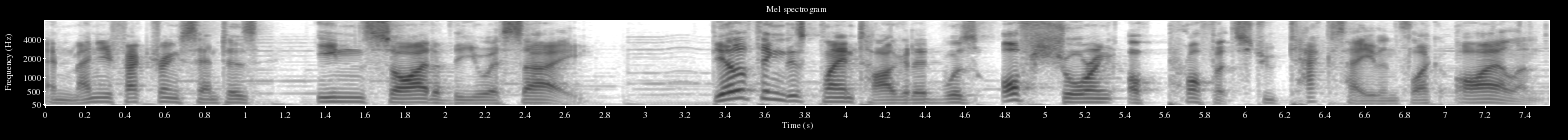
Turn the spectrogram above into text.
and manufacturing centres inside of the USA. The other thing this plan targeted was offshoring of profits to tax havens like Ireland.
